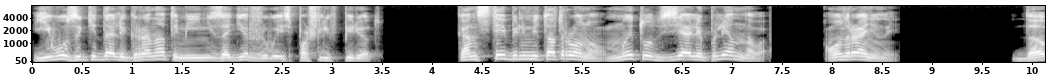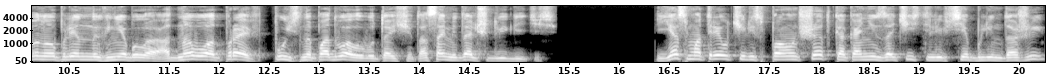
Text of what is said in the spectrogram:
Его закидали гранатами и, не задерживаясь, пошли вперед. «Констебель Метатрону, мы тут взяли пленного. Он раненый». «Давно пленных не было. Одного отправь, пусть на подвал его тащит, а сами дальше двигайтесь». Я смотрел через планшет, как они зачистили все блиндажи,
